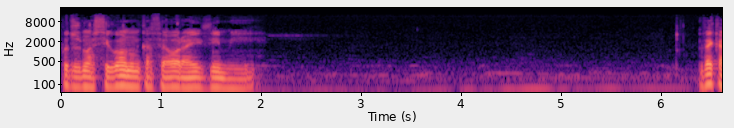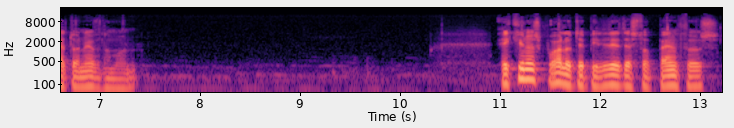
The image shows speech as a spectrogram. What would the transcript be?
που τους μαστιγώνουν κάθε ώρα οι δήμοι. 17. Εκείνος που άλλοτε επιδίδεται στο πένθος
